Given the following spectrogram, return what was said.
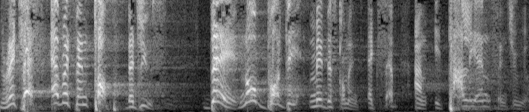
richest, everything top, the Jews. They, nobody made this comment except an Italian centurion.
